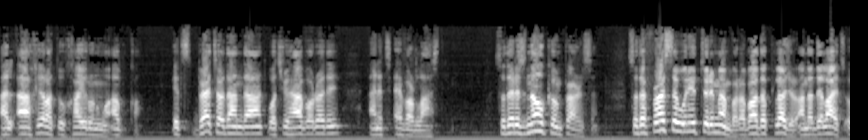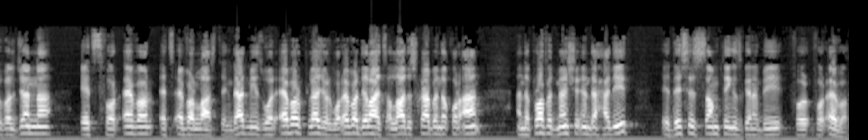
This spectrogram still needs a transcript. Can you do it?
al-akhiratu khayrun wa abqa. It's better than that, what you have already, and it's everlasting. So there is no comparison. So the first thing we need to remember about the pleasure and the delights of Al-Jannah, it's forever, it's everlasting. That means whatever pleasure, whatever delights Allah described in the Quran, and the Prophet mentioned in the Hadith, eh, this is something is going to be for forever.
